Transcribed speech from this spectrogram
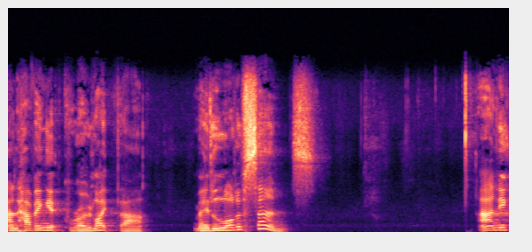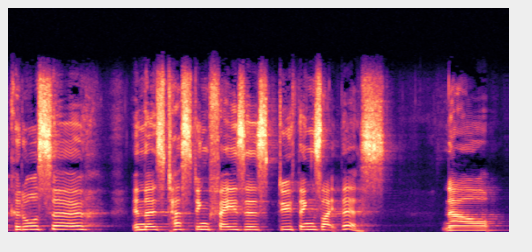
and having it grow like that made a lot of sense. And you could also, in those testing phases, do things like this. Now,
